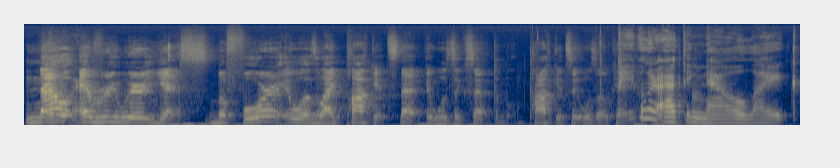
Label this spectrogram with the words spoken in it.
Now everywhere. yes. Before it was like pockets that it was acceptable. Pockets it was okay. People are acting now like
